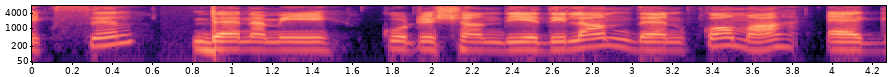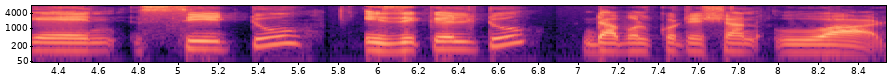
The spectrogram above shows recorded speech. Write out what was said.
Excel then আমি কোটেশন দিয়ে দিলাম। Then comma again C two is equal to double quotation word.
